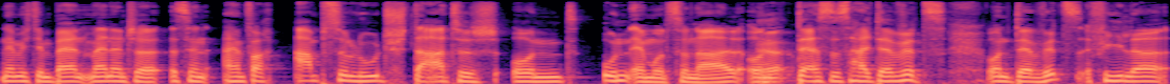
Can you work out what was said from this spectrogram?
nämlich dem Bandmanager, sind einfach absolut statisch und unemotional und Ja. das ist halt der Witz. Und der Witz vieler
